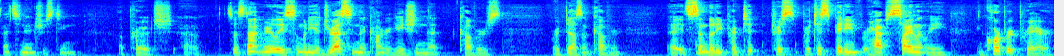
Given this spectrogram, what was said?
That's an interesting approach. Uh, so it's not merely somebody addressing the congregation that covers or doesn't cover. Uh, it's somebody partic- participating perhaps silently in corporate prayer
